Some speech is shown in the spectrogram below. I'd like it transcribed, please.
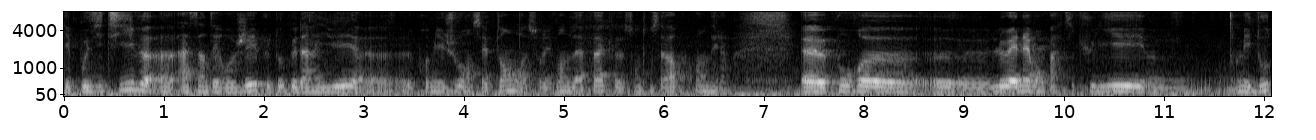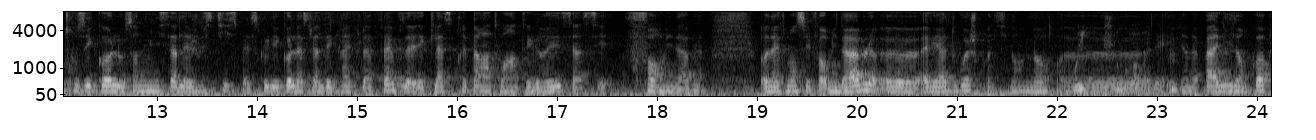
est positive euh, à s'interroger plutôt que d'arriver euh, le premier jour en septembre sur les bancs de la fac sans trop savoir pourquoi on est là. pour l'ENM en particulier, mais d'autres écoles au sein du ministère de la Justice, parce que l'école nationale des greffes l'a fait, vous avez les classes préparatoires intégrées, c'est assez formidable. Honnêtement, c'est formidable. Euh, elle est à Douai, je crois, ici dans le Nord. oui, je crois. Il n'y en a pas à Lille encore,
